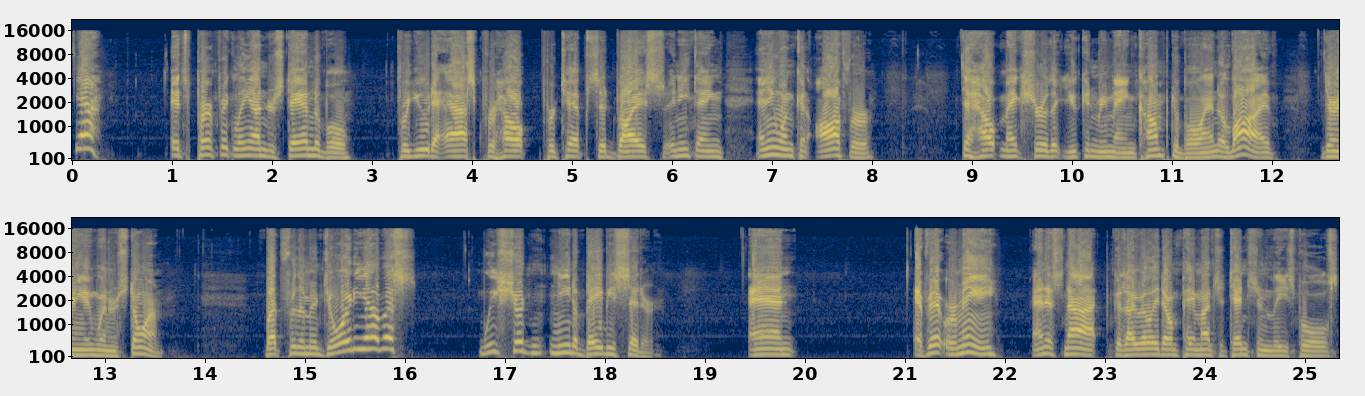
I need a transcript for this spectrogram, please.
yeah, it's perfectly understandable for you to ask for help, for tips, advice, anything anyone can offer to help make sure that you can remain comfortable and alive during a winter storm. But for the majority of us, we shouldn't need a babysitter. And if it were me, and it's not, because I really don't pay much attention to these fools,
